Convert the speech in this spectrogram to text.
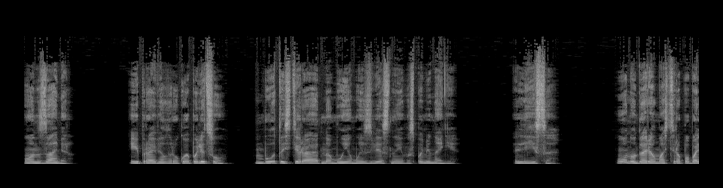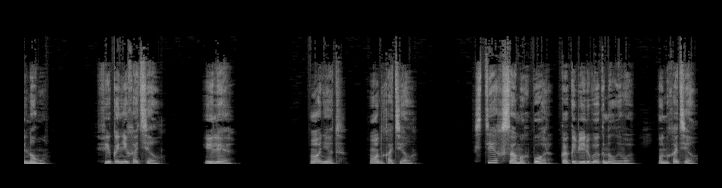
Он замер и провел рукой по лицу, будто стирая одному ему известные воспоминания. Лиса. Он ударил мастера по больному. Фика не хотел. Или... О нет, он хотел. С тех самых пор, как Виль выгнал его, он хотел.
